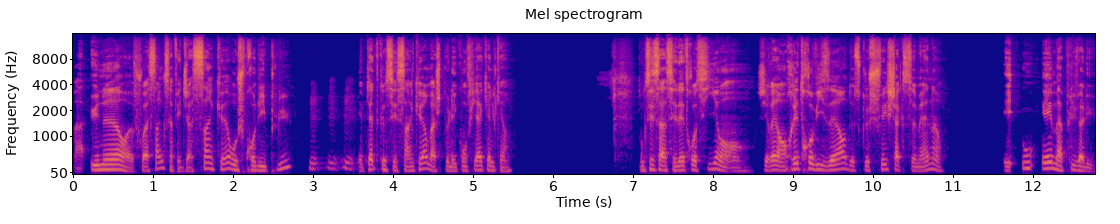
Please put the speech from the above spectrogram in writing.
bah, une heure x 5, ça fait déjà 5 heures où je produis plus. Mmh, Et peut-être que ces 5 heures, bah, je peux les confier à quelqu'un. Donc c'est ça, c'est d'être aussi en, en rétroviseur de ce que je fais chaque semaine et où est ma plus-value?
